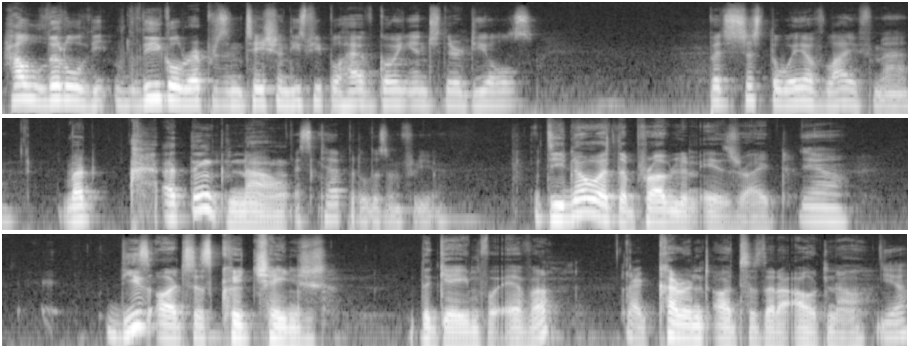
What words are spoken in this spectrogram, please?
how little le- legal representation these people have going into their deals. But it's just the way of life, man. but I think now, It's capitalism for you. do you know what the problem is, right? Yeah. These artists could change the game forever. Like current artists that are out now, Yeah.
